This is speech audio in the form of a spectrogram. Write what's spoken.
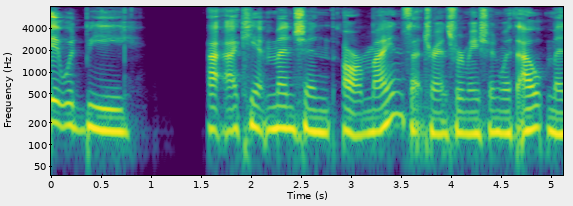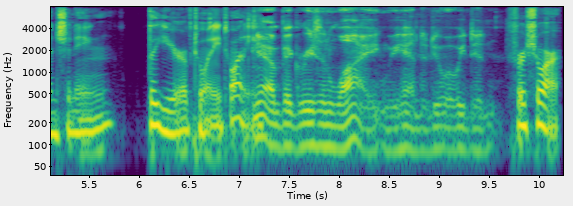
it would be I, I can't mention our mindset transformation without mentioning the year of 2020 Yeah, a big reason why we had to do what we did. for sure.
